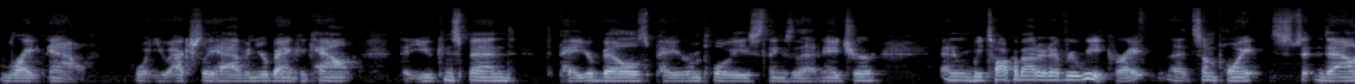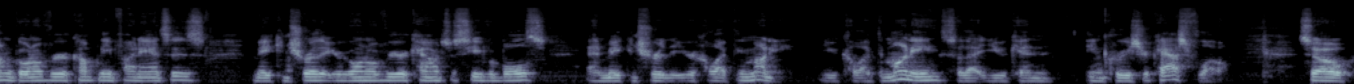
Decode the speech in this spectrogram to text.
right now, what you actually have in your bank account that you can spend to pay your bills, pay your employees, things of that nature. And we talk about it every week, right? At some point, sitting down, going over your company finances, making sure that you're going over your accounts receivables and making sure that you're collecting money. You collect the money so that you can increase your cash flow. So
